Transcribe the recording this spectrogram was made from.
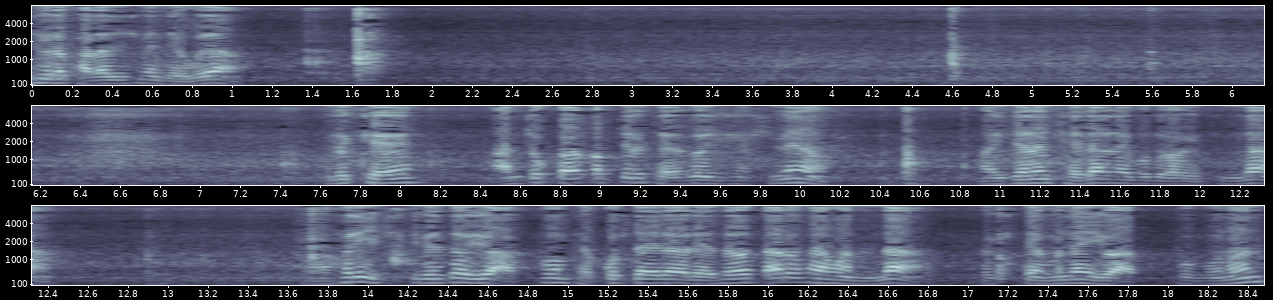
식으로 발라주시면 되고요. 이렇게 안쪽과 껍질을 제거해 주셨으면 아, 이제는 재단을 해보도록 하겠습니다. 어, 흔히 일식집에서 이 앞부분 배꼽 사이라 해서 따로 사용합니다. 그렇기 때문에 이 앞부분은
